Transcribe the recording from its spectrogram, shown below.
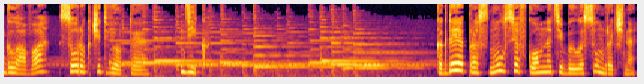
Глава 44. Дик. Когда я проснулся, в комнате было сумрачно.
